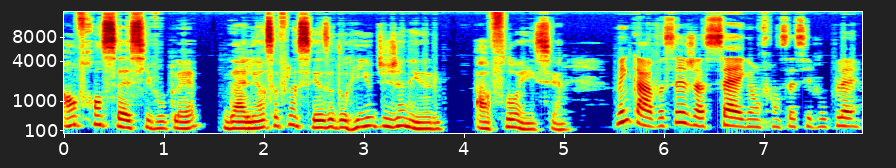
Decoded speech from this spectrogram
En français, s'il vous plaît, da Aliança Francesa do Rio de Janeiro, a Fluência. Vem cá, você já segue um français s'il vous plaît?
